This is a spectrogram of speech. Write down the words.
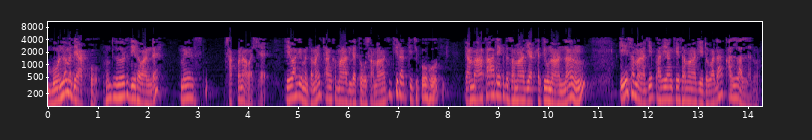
මොනම දෙයක් හෝ හොඳට දිරවන්න මේ සක්මන අවශ්‍යයි. ඒ වගේම තමයි චංකමාදිගතෝ සමාධි චිරට්ටිචකෝ හෝති. යම් ආකාරයකට සමාධියක් ඇති වුණා නම් ඒ සමාධිය පරියංකේ සමාධියට වඩා කල් අල්ලනවා.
